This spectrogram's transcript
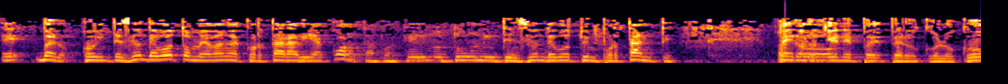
Eh, bueno, con intención de voto me van a cortar a vía corta, porque él no tuvo una intención de voto importante. Pero, Pero, tiene, pero colocó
